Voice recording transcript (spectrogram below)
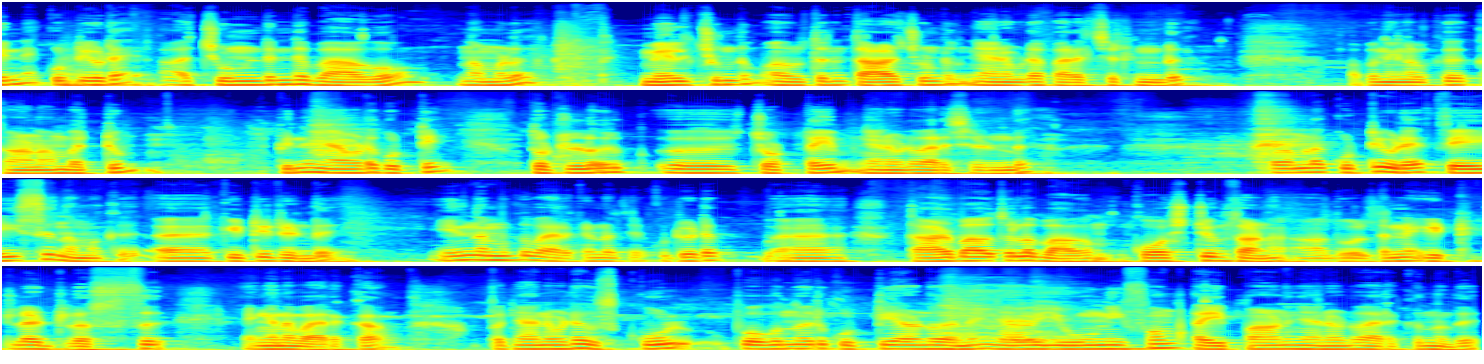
പിന്നെ കുട്ടിയുടെ ആ ചുണ്ടിന്റെ ഭാഗവും നമ്മൾ മേൽച്ചുണ്ടും അതുപോലെ തന്നെ താഴ്ചുണ്ടും ഞാനിവിടെ വരച്ചിട്ടുണ്ട്. അപ്പോൾ നിങ്ങൾക്ക് കാണാൻ പറ്റും. പിന്നെ ഞാനിവിടെ കുട്ടി തൊട്ടുള്ള ഒരു ചൊട്ടയും ഞാനിവിടെ വരച്ചിട്ടുണ്ട്. അപ്പോൾ നമ്മുടെ കുട്ടിയുടെ ഫേസ് നമുക്ക് കിട്ടിയിട്ടുണ്ട്. ഇനി നമുക്ക് വരക്കേണ്ടത് വെച്ചാൽ കുട്ടിയുടെ താഴ്ഭാഗത്തുള്ള ഭാഗം കോസ്റ്റ്യൂംസാണ് അതുപോലെ തന്നെ ഇട്ടിട്ടുള്ള ഡ്രസ്സ് എങ്ങനെ വരക്കാം. അപ്പോൾ ഞാനിവിടെ സ്കൂൾ പോകുന്ന ഒരു കുട്ടിയാണ് തന്നെ ഞാൻ യൂണിഫോം ടൈപ്പാണ് ഞാനിവിടെ വരക്കുന്നത്.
